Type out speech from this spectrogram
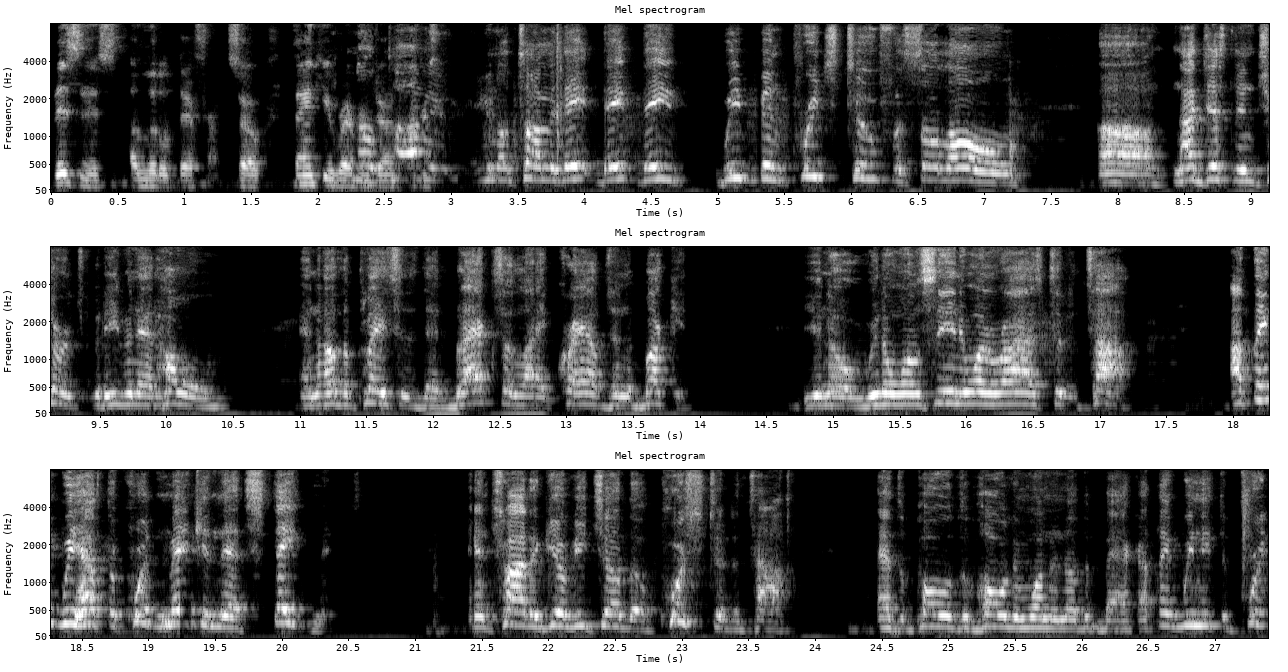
business a little different. So thank you reverend you know, tommy, you know tommy they they they we've been preached to for so long uh, not just in church, but even at home and other places, that blacks are like crabs in the bucket. You know, we don't want to see anyone rise to the top. I think we have to quit making that statement and try to give each other a push to the top as opposed to holding one another back. I think we need to pre-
